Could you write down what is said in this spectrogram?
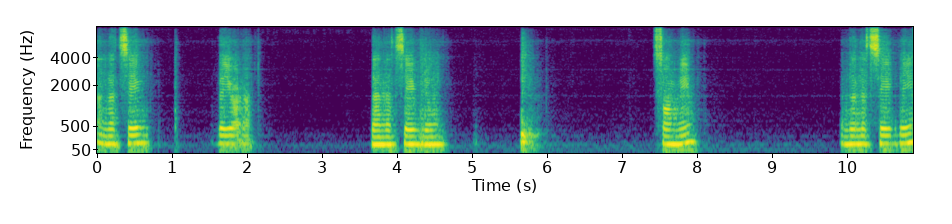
and let's save the URL. Then let's save the song name and then let's save the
